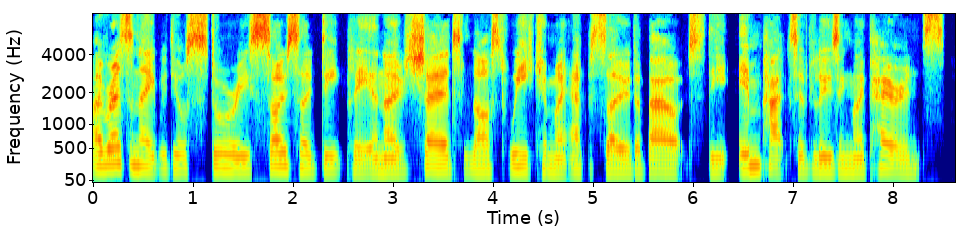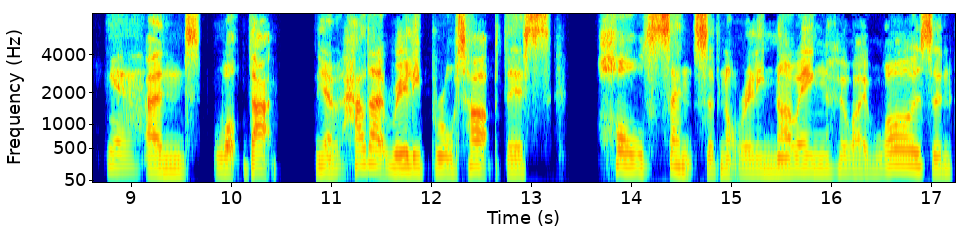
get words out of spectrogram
I resonate with your story so, so deeply. And I shared last week in my episode about the impact of losing my parents Yeah. and what that, you know, how that really brought up this whole sense of not really knowing who I was. And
